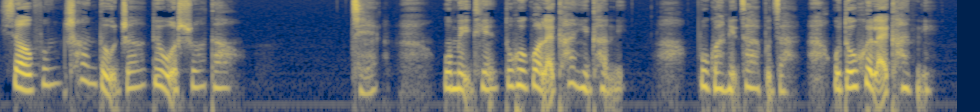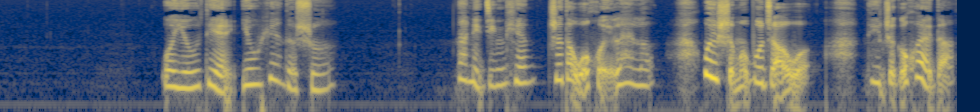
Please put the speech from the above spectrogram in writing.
小峰颤抖着对我说道：“姐，我每天都会过来看一看你，不管你在不在，我都会来看你。”我有点幽怨的说：“那你今天知道我回来了，为什么不找我？你这个坏蛋！”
